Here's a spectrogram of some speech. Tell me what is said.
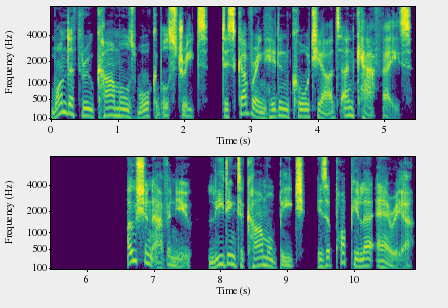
wander through Carmel's walkable streets, discovering hidden courtyards and cafes. Ocean Avenue, leading to Carmel Beach, is a popular area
